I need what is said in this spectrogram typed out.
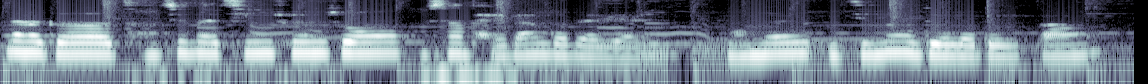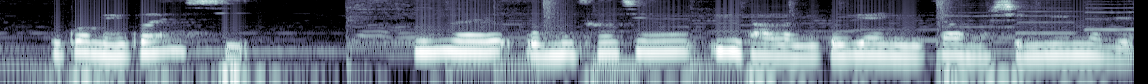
那个曾经在青春中互相陪伴过的人，我们已经弄丢了对方。不过没关系，因为我们曾经遇到了一个愿意在我们身边的人，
